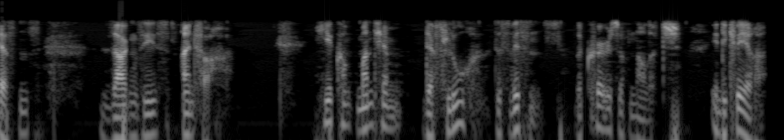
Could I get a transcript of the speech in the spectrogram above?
Erstens Sagen Sie es einfach. Hier kommt manchem der Fluch des Wissens (the curse of knowledge) in die Quere.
